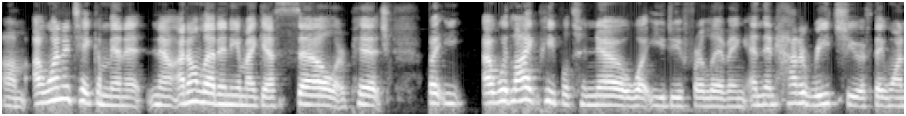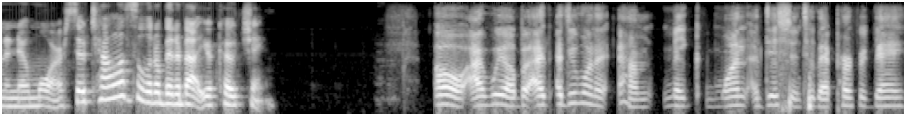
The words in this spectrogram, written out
Um, I want to take a minute. Now, I don't let any of my guests sell or pitch, but I would like people to know what you do for a living and then how to reach you if they want to know more. So tell us a little bit about your coaching. Oh, I will, but I, I do want to um, make one addition to that perfect day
